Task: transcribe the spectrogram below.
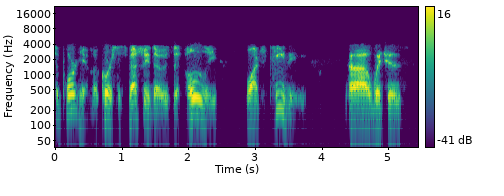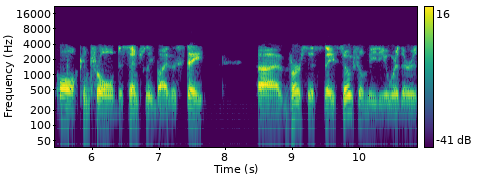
support him. Of course, especially those that only watch TV, uh, which is all controlled essentially by the state, uh, versus say social media where there is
